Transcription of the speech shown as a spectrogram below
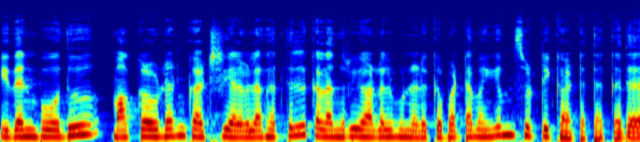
இதன்போது மக்களுடன் கட்சி அலுவலகத்தில் கலந்துரையாடல் முன்னெடுக்கப்பட்டமையும் சுட்டிக்காட்டத்தக்கது.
